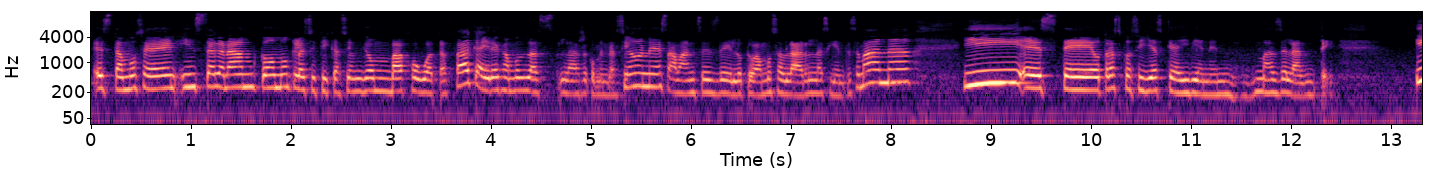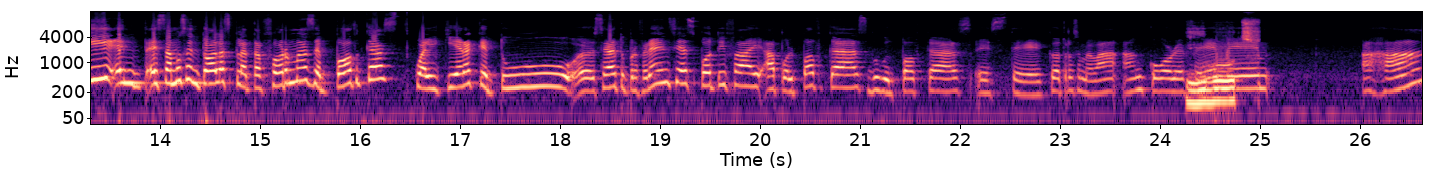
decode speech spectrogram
Estamos en Instagram como clasificación-WTF. Ahí dejamos las, las, recomendaciones, avances de lo que vamos a hablar en la siguiente semana y este otras cosillas que ahí vienen más adelante. Y estamos en todas las plataformas de podcast, cualquiera que tú eh, sea tu preferencia, Spotify, Apple Podcast, Google Podcast, este, ¿qué otro se me va? Anchor, FM. Ajá.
